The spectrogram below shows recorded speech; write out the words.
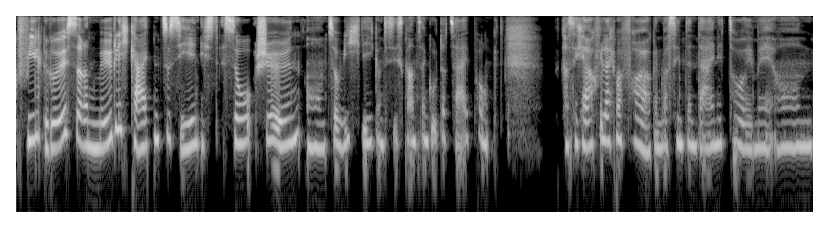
viel größeren Möglichkeiten zu sehen, ist so schön und so wichtig und es ist ganz ein guter Zeitpunkt. Du kannst dich auch vielleicht mal fragen, was sind denn deine Träume und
